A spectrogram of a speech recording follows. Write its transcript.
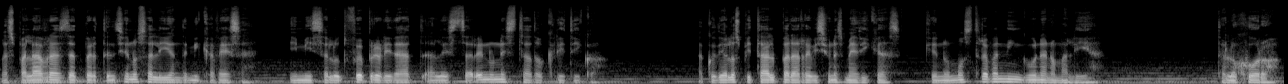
Las palabras de advertencia no salían de mi cabeza y mi salud fue prioridad al estar en un estado crítico. Acudí al hospital para revisiones médicas que no mostraban ninguna anomalía. Te lo juro,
